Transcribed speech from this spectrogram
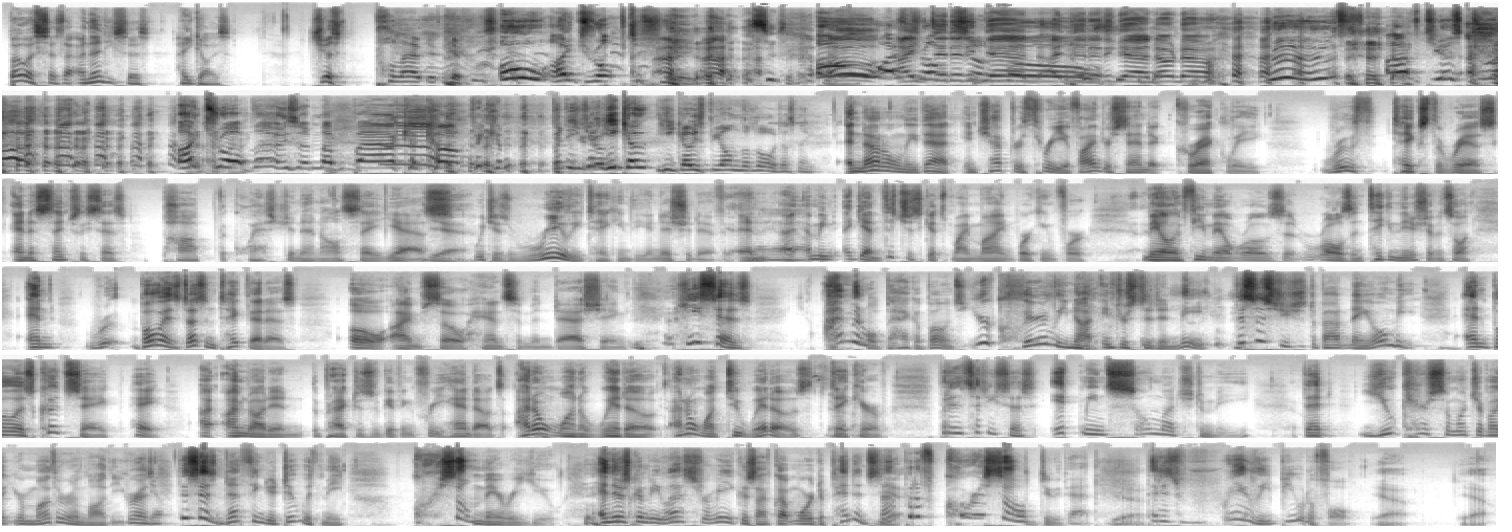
Boaz says that, and then he says, hey guys, just pull out. You know, oh, I dropped a few. Oh, oh, I, I dropped did it some again. I did it again. Oh no. Ruth, I've just dropped. I dropped those on my back. I can't pick them. But he, go, he go he goes beyond the law, doesn't he? And not only that, in chapter three, if I understand it correctly, Ruth takes the risk and essentially says, pop the question and I'll say yes, Yeah. which is really taking the initiative. And I, I mean, again, this just gets my mind working for male and female roles, roles and taking the initiative and so on. And Ru- Boaz doesn't take that as, oh, I'm so handsome and dashing. he says, I'm an old bag of bones. You're clearly not interested in me. This is just about Naomi. And Boaz could say, hey, I, I'm not in the practice of giving free handouts. I don't want a widow. I don't want two widows to take care of. But instead, he says, it means so much to me that you care so much about your mother in law that you're asking, this has nothing to do with me. Of course, I'll marry you. And there's going to be less for me because I've got more dependents now. Yeah. But of course, I'll do that. Yeah. That is really beautiful. Yeah, yeah.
